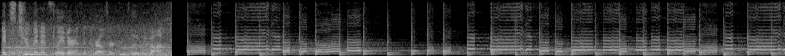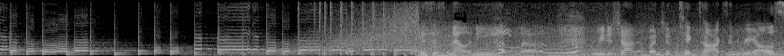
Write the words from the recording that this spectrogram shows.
It's two minutes later and the curls are completely gone. This is Melanie. Hello. We just shot a bunch of TikToks and Reels.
